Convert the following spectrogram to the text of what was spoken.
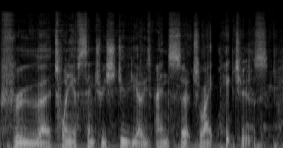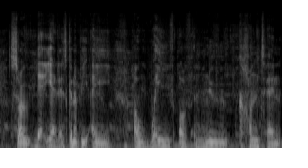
through uh, 20th Century Studios and Searchlight Pictures. So yeah, there's going to be a a wave of new content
